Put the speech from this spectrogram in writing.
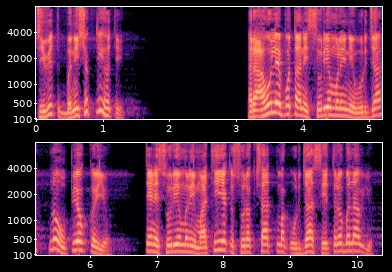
જીવિત બની શકતી હતી. રાહુલે પોતાની સૂર્યમણીની ઉર્જાનો ઉપયોગ કર્યો. તેણે સૂર્યમણીમાંથી એક સુરક્ષાત્મક ઊર્જા ક્ષેત્ર બનાવ્યું.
